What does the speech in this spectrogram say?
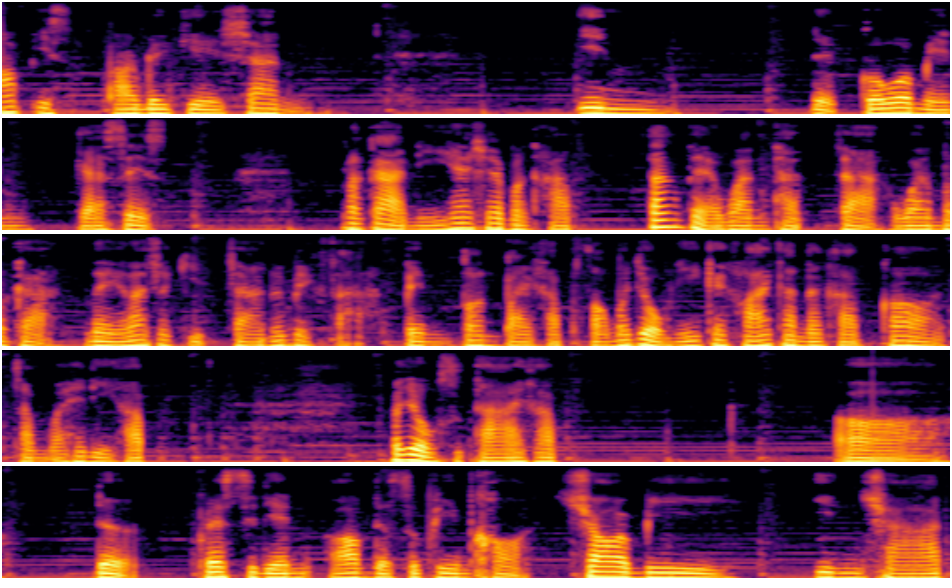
of its publication in the government gazette ประกาศนี้ให้ใช้บังคับ ตั้งแต่วันถัดจากวันประกาศในราชกิจจานุเบกษาเป็นต้นไปครับสองประโยคนี้คล้ายๆกันนะครับ ก็จำไว้ให้ดีครับ ประโยคสุดท้ายครับ The President of the Supreme Court shall be in charge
